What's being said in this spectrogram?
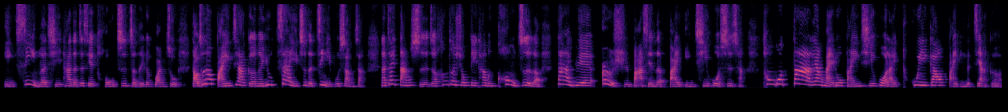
引吸引了其他的这些投资者的一个关注，导致到白银价格呢又再一次的进一步上涨。那在当时，这亨特兄弟他们控制了大约二十八仙的白银期货市场。通过大量买入白银期货来推高白银的价格，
